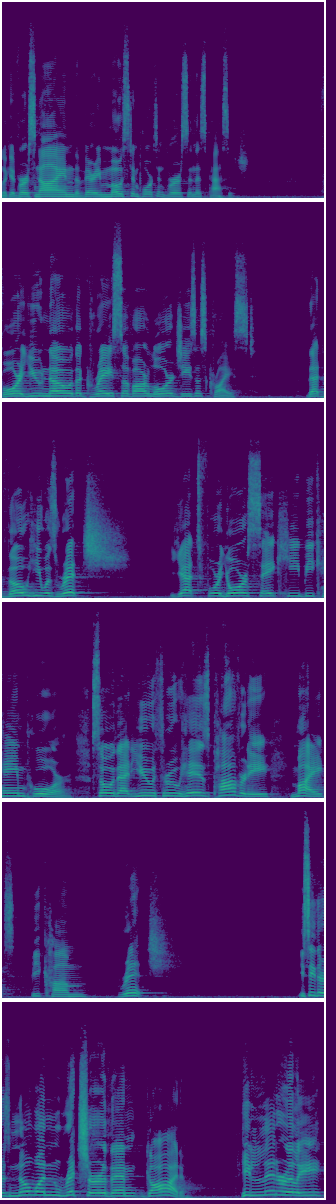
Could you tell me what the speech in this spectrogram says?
Look at verse 9, the very most important verse in this passage. For you know the grace of our Lord Jesus Christ, that though he was rich, yet for your sake he became poor, so that you through his poverty might become rich. You see, there's no one richer than God. He literally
